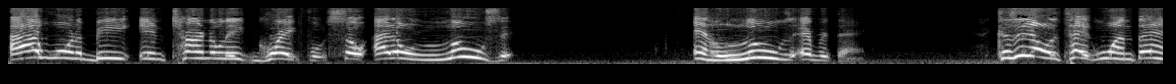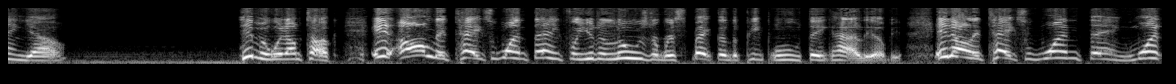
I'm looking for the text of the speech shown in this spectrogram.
I want to be internally grateful so I don't lose it and lose everything. Because it only takes one thing, y'all. Hear me when I'm talking. It only takes one thing for you to lose the respect of the people who think highly of you. It only takes one thing, one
